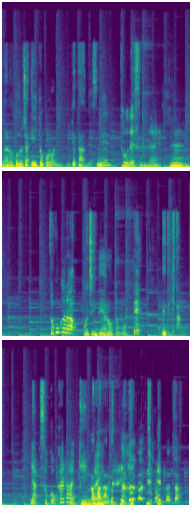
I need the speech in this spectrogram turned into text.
なるほど。じゃあ、いいところに行けたんですね。そうですね。うん。そこから個人でやろうと思って出てきた。いや、そこから銀座にあまだ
